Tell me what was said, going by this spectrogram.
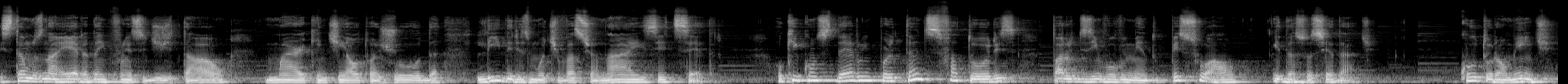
Estamos na era da influência digital, marketing, autoajuda, líderes motivacionais, etc. O que considero importantes fatores para o desenvolvimento pessoal e da sociedade. Culturalmente,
